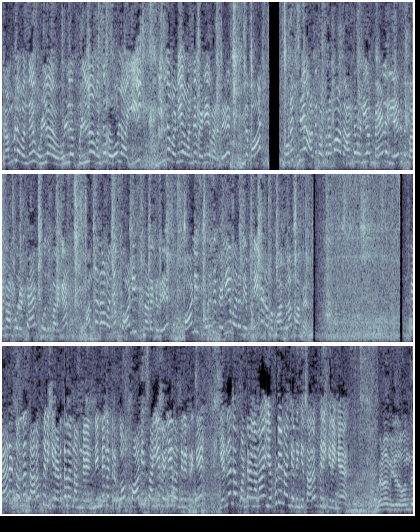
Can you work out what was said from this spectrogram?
ட்ரம்ல வந்து உள்ள உள்ள ஃபுல்லா வந்து ரோல் ஆகி இந்த வழியா வந்து வெளியே வருது. இந்த வாட்ச் முடிச்சு அதுக்கப்புறமா அது அந்த வழியா மேல ஏறுது பாருங்க. அங்க ஒரு ட்ராக் போகுது பாருங்க. அங்கதான் வந்து பாலிஷ் நடக்குது. பாலிஷ் முடிஞ்சு வெளியே வர்றது எப்படின்னு நம்ம பார்க்கலாம். வாங்க. கேரட் வந்து தரம் பிரிக்கிற இடத்துல நம்ம நின்றுகிட்டு இருக்கோம். பாலிஷ் ஆகி வெளியே வந்துகிட்டு இருக்கு. என்ன நாங்க தரம் பிரிக்கிறீங்க. மேடம் இதுல வந்து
